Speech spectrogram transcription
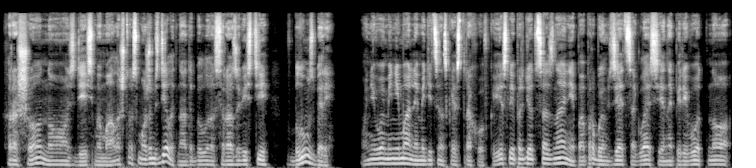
Хорошо, но здесь мы мало что сможем сделать, надо было сразу везти в Блумсбери. У него минимальная медицинская страховка. Если придет в сознание, попробуем взять согласие на перевод, но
